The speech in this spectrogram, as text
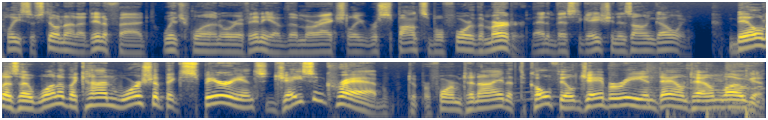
Police have still not identified which one or if any of them are actually responsible for the murder. That investigation is ongoing. Billed as a one of a kind worship experience, Jason Crabb to perform tonight at the Coalfield Jamboree in downtown Logan.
